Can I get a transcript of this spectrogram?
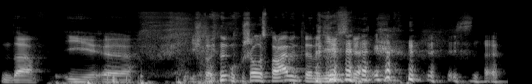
Да. И, э, и что, ушел из парламента, я надеюсь? я? Не знаю.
